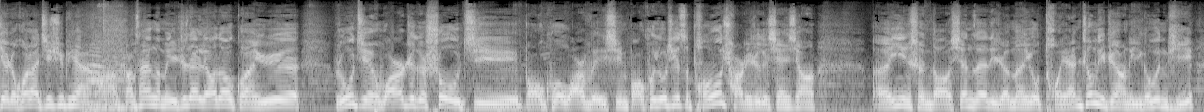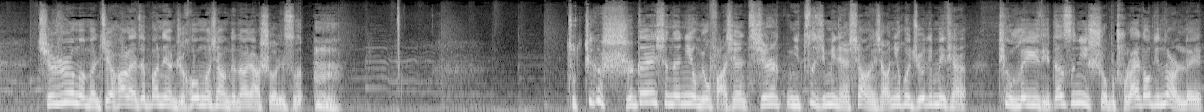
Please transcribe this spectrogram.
接着回来继续片啊！刚才我们一直在聊到关于如今玩这个手机，包括玩微信，包括尤其是朋友圈的这个现象，呃，引申到现在的人们有拖延症的这样的一个问题。其实我们接下来在半点之后，我想跟大家说的是，就这个时代，现在你有没有发现？其实你自己每天想一想，你会觉得每天挺累的，但是你说不出来到底哪儿累。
